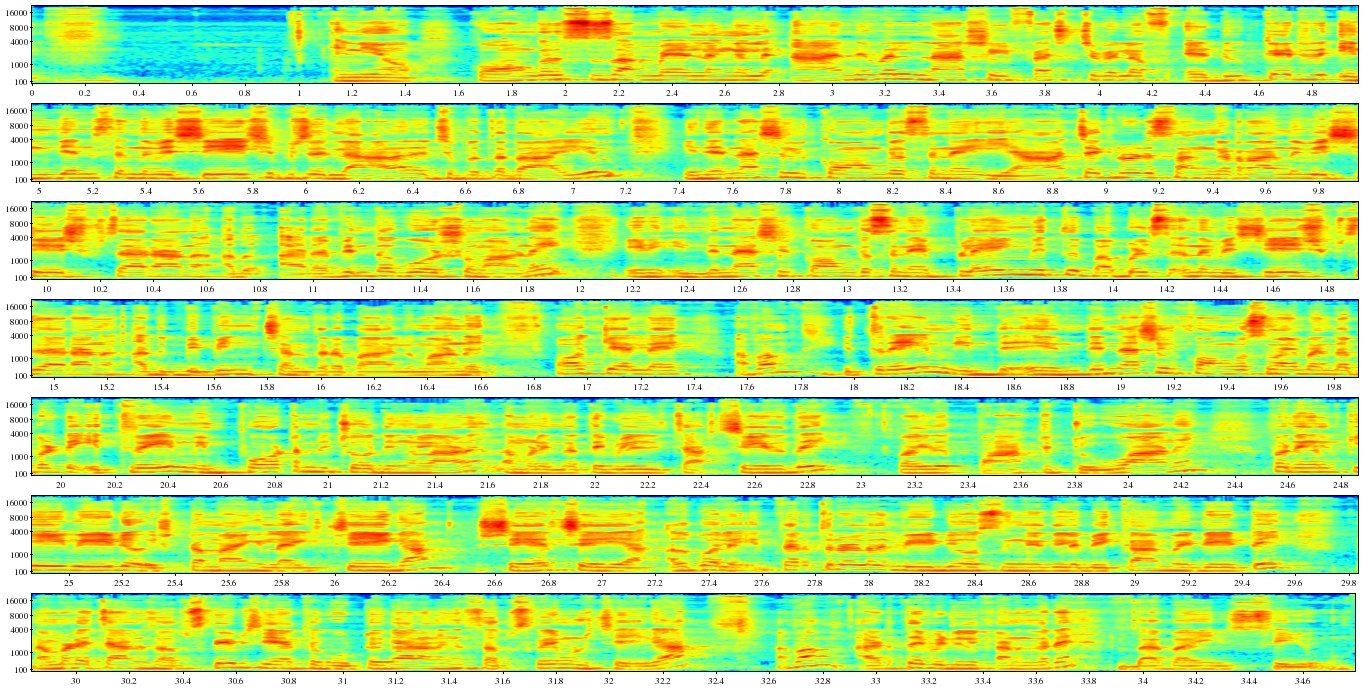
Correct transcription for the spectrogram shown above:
ഇനിയോ കോൺഗ്രസ് സമ്മേളനങ്ങളിൽ annual national festival of educated Indians എന്ന് വിശേഷിപ്പിച്ച ലാല ലജ്പത് റായും ഇന്ത്യൻ നാഷണൽ കോൺഗ്രസിനെ യാചകരുടെ സംഘടന എന്ന് വിശേഷിപ്പിച്ചാരാണ് അത് അരവിന്ദ ഘോഷുമാണ്. ഇനി ഇന്ത്യൻ നാഷണൽ കോൺഗ്രസിനെ പ്ലേയിങ് വിത്ത് ബബിൾസ് എന്ന് വിശേഷിപ്പിച്ചാരാണ് അത് ബിപിൻ ചന്ദ്രപാലുമാണ്. ഓക്കെ അല്ലേ? അപ്പം ഇത്രയും ഇന്ത്യ ഇന്ത്യൻ നാഷണൽ കോൺഗ്രസുമായി ബന്ധപ്പെട്ട് ഇത്രയും ഇമ്പോർട്ടന്റ് ചോദ്യങ്ങളാണ് നമ്മൾ ഇന്നത്തെ വീഡിയോയിൽ ചർച്ച ചെയ്തത്. അപ്പോൾ ഇത് പാർട്ട് ടു ആണ്. അപ്പോൾ നിങ്ങൾക്ക് ഈ വീഡിയോ ഇഷ്ടമായെങ്കിൽ ലൈക്ക് ചെയ്യുക ഷെയർ ചെയ്യുക. അതുപോലെ ഇത്തരത്തിലുള്ള വീഡിയോസ് നിങ്ങൾക്ക് ലഭിക്കാൻ വേണ്ടിയിട്ട് നമ്മുടെ ചാനൽ സബ്സ്ക്രൈബ് ചെയ്യാത്ത കൂട്ടുകാരാണെങ്കിൽ സബ്സ്ക്രൈബ് ചെയ്യുക. അപ്പം അടുത്ത വീഡിയോയിൽ കാണുന്നവരെ ബൈ ബൈ സി യു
